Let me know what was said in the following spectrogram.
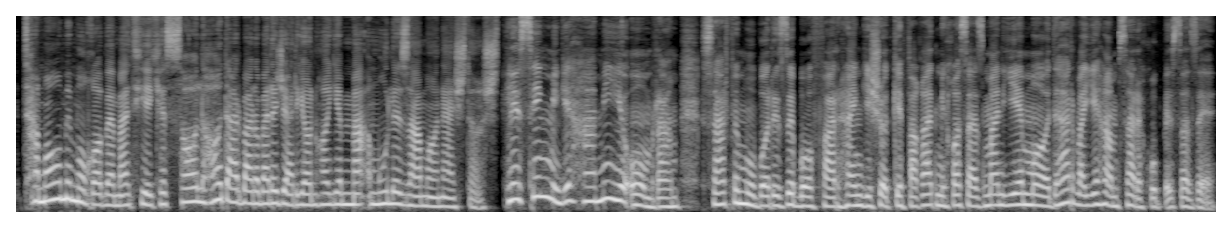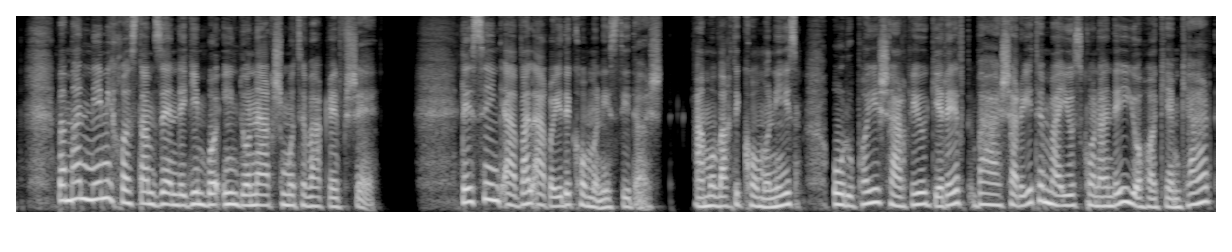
تمام مقاومت که سالها در برابر جریانهای معمول زمانش داشت. لسینگ میگه همه عمرم صرف مبارزه با فرهنگی شد که فقط می‌خواست از من یه مادر و یه همسر خوب بسازه و من نمی‌خواستم زندگیم با این دو نقش متوقف شه. لسینگ اول عقاید کمونیستی داشت. اما وقتی کمونیسم اروپای شرقی رو گرفت و شرایط معیوس کننده رو حاکم کرد،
